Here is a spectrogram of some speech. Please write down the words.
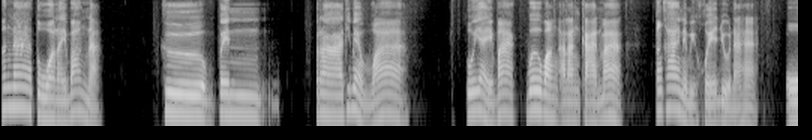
ข้างหน้าตัวอะไรบ้างนะคือเป็นปลาที่แบบว่า ตัวใหญ่มากเวอร์วังอลังการมาก ข้างๆเนี่ยมีเควส์อยู่นะครับโอ้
